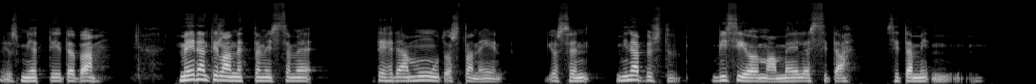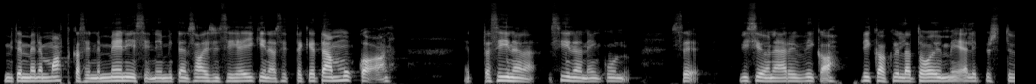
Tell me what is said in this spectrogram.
jos miettii tätä meidän tilannetta, missä me tehdään muutosta, niin jos sen minä pystyn visioimaan meille sitä, sitä miten meidän matka sinne menisi, niin miten saisin siihen ikinä sitten ketään mukaan. Että siinä, siinä niin kuin se visionäärin vika, vika kyllä toimii, eli pystyy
